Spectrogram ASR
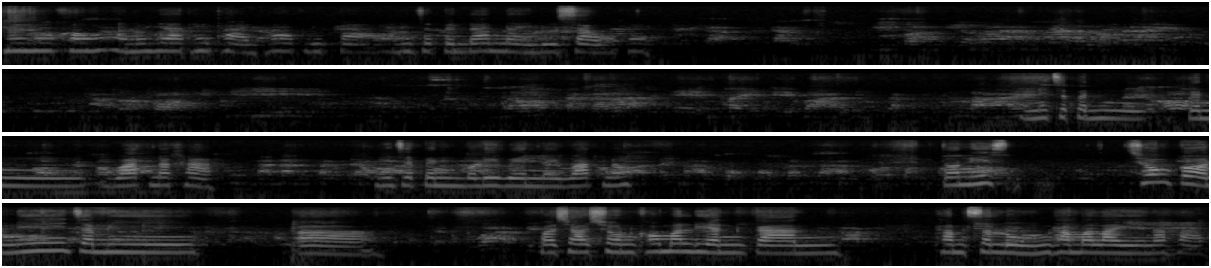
ไม่รู้เขาอนุญาตให้ถ่ายภาพหรือเปล่า นี่จะเป็นด้านในดูเสาค่ะ นนี้จะเป็นเป็นวัดนะคะ นี่จะเป็นบริเวณในวัดเนาะ ตอนนี้ช่วงก่อนนี้จะมีประชาชนเขามาเรียนการทำสลุงทำอะไรนะคะ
